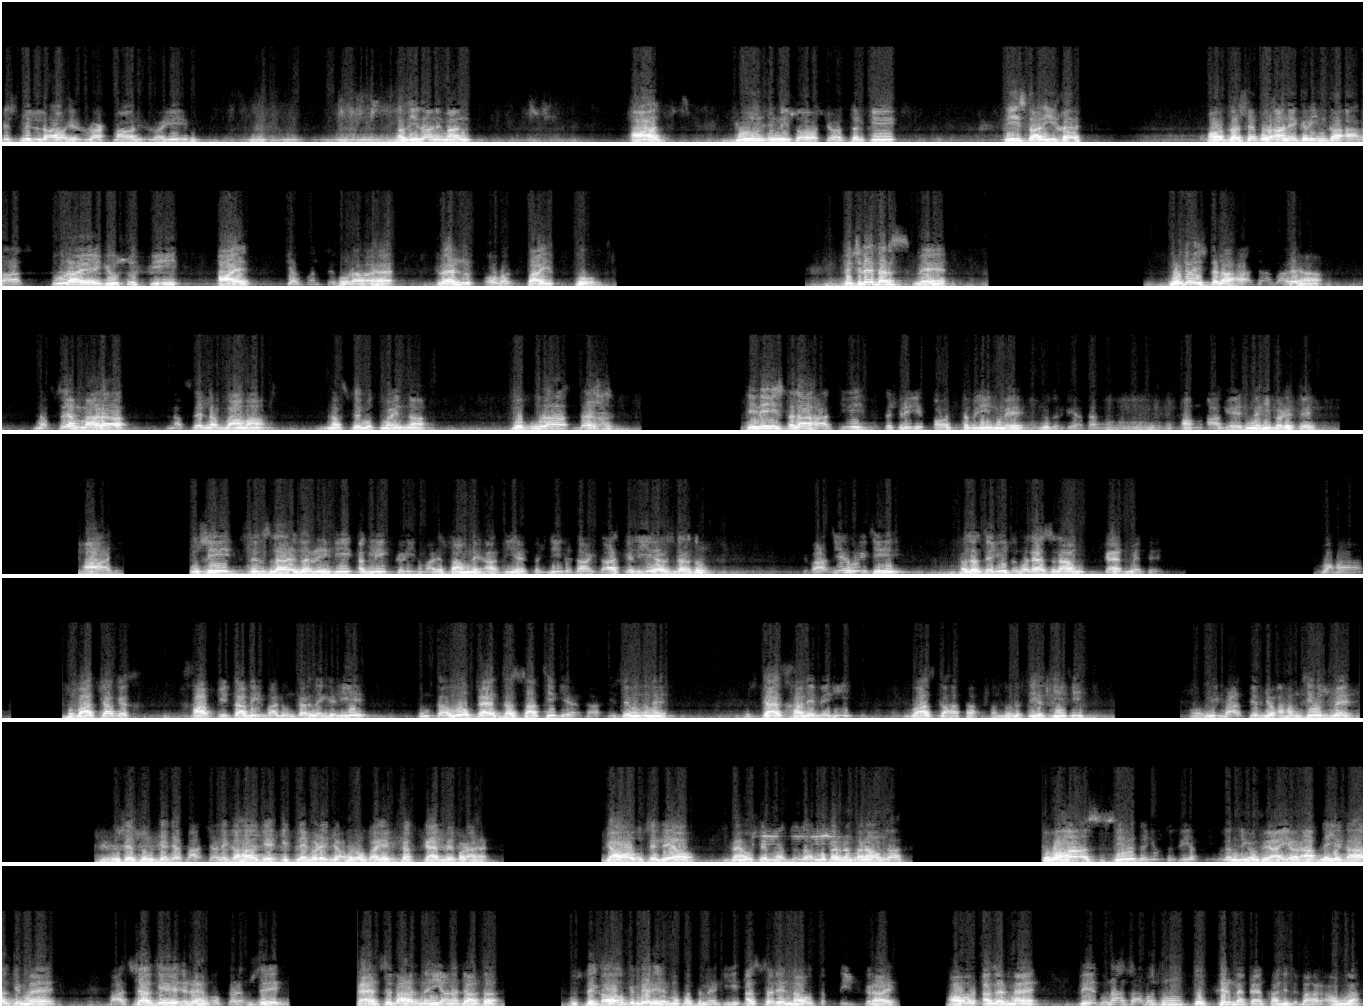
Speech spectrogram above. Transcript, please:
बिस्मिल्लाहिर्रहमानिर्रहीम। अजीजान मन, आज जून 1974 की 30 तारीख है और दरस कुरान करीम का आगाज़ सूरा यूसुफ की आयत चौवन से हो रहा है ट्वेल्व ओवर फाइव फोर पिछले दर्स में वो जो इस्तलाहात है हमारे यहाँ, नफ्स अम्मारा, नफ्स लवामा नफ्स मुतमना वो पूरा दर्स इन्हीं इस्तलाहात की तशरी और तबीन में गुजर गया था। हम आगे नहीं बढ़े थे। आज उसी सिलसिला जर्री की अगली कड़ी हमारे सामने आती है। तजदीद दाश्ताश के लिए अर्ज़ कर दूँ बात यह हुई थी, हज़रत यूसुफ अलैहिस्सलाम कैद में थे। वहाँ तो बादशाह के ख्वाब की ताबीर मालूम करने के लिए उनका वो कैद का साथी गया था, जिसे उन्होंने उस कैद खाने में ही वाज कहा था। बंदो नसीहत की थी। अगली बात फिर जो अहम थी उसमें उसे सुन के जब बादशाह ने कहा कि इतने बड़े जौहरों का एक शख्स कैद में पड़ा है, जाओ उसे ले आओ, मैं उसे मस्जिद और मुकर्रम बनाऊँगा। तो वहाँ सीरत यूसुफी अपनी बुलंदियों पे आई और आपने ये कहा कि मैं बादशाह के रहमो करम से कैद से बाहर नहीं आना चाहता। उससे कहो कि मेरे मुकदमे की असर नौ तफ्तीश कराए और अगर मैं बेगुनाह साबित हूँ तो फिर मैं कैद खाने से बाहर आऊँगा।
